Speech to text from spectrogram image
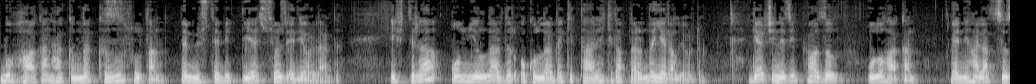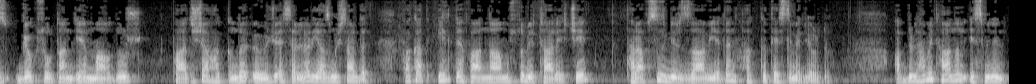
bu Hakan hakkında Kızıl Sultan ve müstebit diye söz ediyorlardı. İftira on yıllardır okullardaki tarih kitaplarında yer alıyordu. Gerçi Nezip Fazıl Ulu Hakan ve Nihalatsız Gök Sultan diye mağdur padişah hakkında övücü eserler yazmışlardı. Fakat ilk defa namuslu bir tarihçi tarafsız bir zaviyeden hakkı teslim ediyordu. Abdülhamit Han'ın isminin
